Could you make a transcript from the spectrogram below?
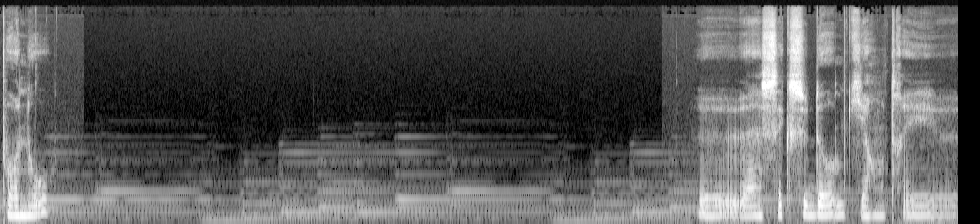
porno. Euh, un sexe d'homme qui rentrait euh,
